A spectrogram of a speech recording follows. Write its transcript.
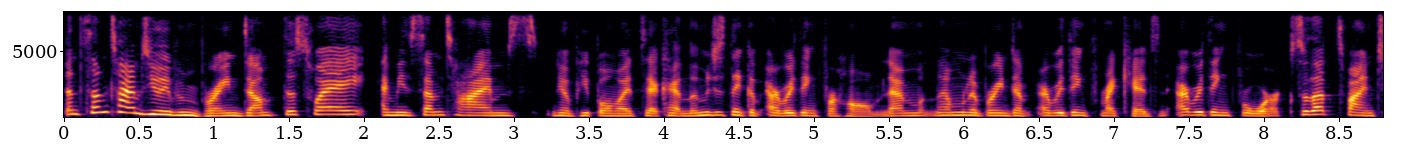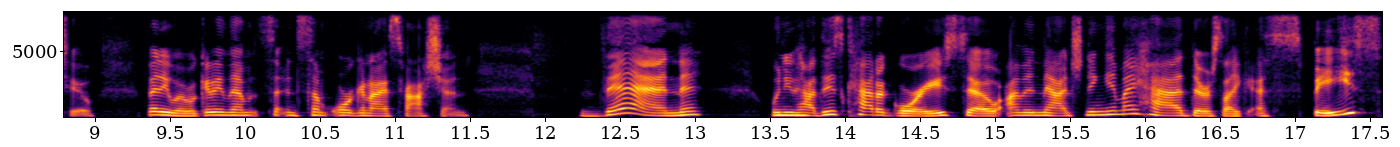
and sometimes you even brain dump this way. I mean, sometimes, you know, people might say, okay, let me just think of everything for home. Now I'm, I'm going to brain dump everything for my kids and everything for work. So that's fine too. But anyway, we're getting them in some organized fashion. Then when you have these categories. So I'm imagining in my head there's like a space,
